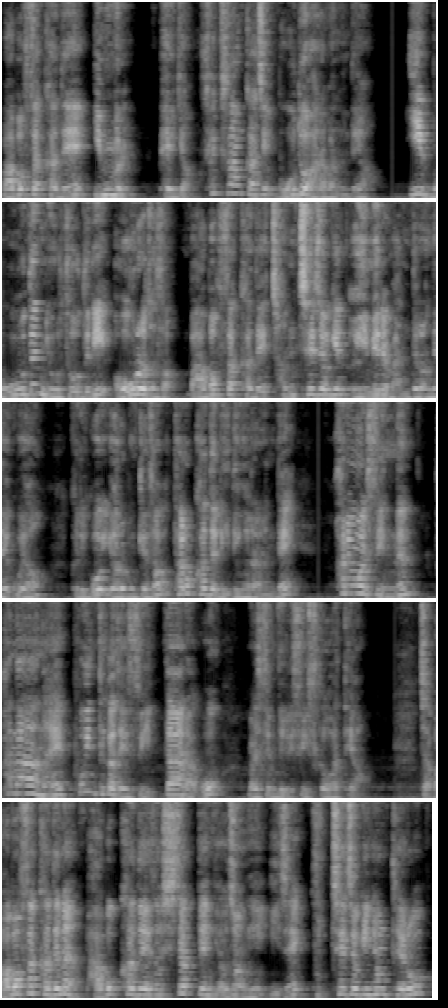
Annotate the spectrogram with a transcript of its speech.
마법사 카드의 인물, 배경, 색상까지 모두 알아봤는데요. 이 모든 요소들이 어우러져서 마법사 카드의 전체적인 의미를 만들어내고요. 그리고 여러분께서 타로 카드 리딩을 하는데 활용할 수 있는 하나하나의 포인트가 될 수 있다라고 말씀드릴 수 있을 것 같아요. 자, 마법사 카드는 바보 카드에서 시작된 여정이 이제 구체적인 형태로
